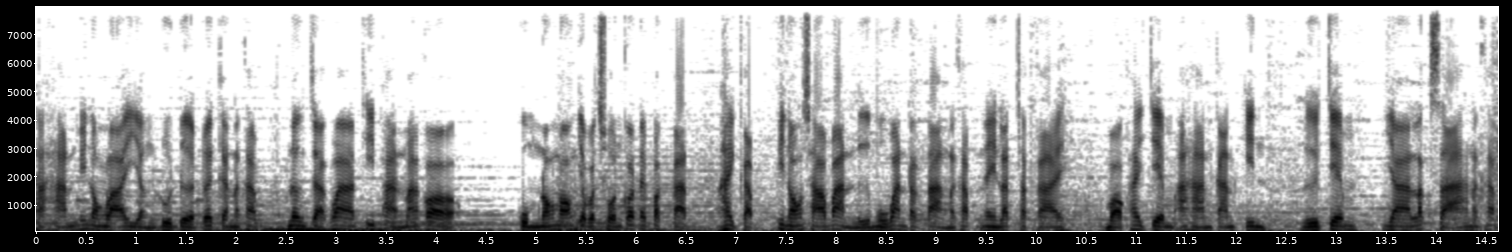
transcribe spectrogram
ทหารมินองลายอย่างดูเดือดด้วยกันนะครับ เนื่องจากว่าที่ผ่านมาก็กลุ่มน้องๆ เยาวชนก็ได้ประกาศให้กับพี่น้องชาวบ้านหรือหมู่บ้านต่างๆนะครับ ในรัชกายบอกให้เจมอาหารการกิน หรือเจมยารักษานะครับ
